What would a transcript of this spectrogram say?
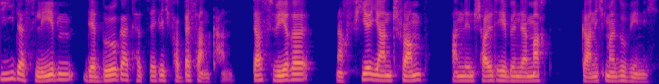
die das Leben der Bürger tatsächlich verbessern kann. Das wäre nach vier Jahren Trump an den Schalthebeln der Macht gar nicht mal so wenig.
